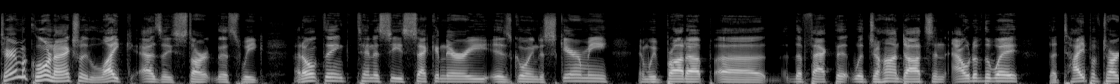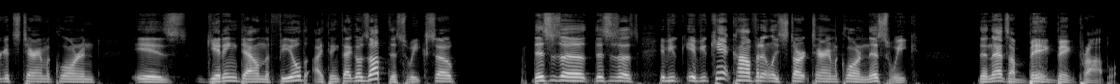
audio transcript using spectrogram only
Terry McLaurin I actually like as a start this week. I don't think Tennessee's secondary is going to scare me, and we've brought up uh, the fact that with Jahan Dotson out of the way, the type of targets Terry McLaurin is getting down the field, I think that goes up this week. So this is a this is a if you if you can't confidently start Terry McLaurin this week, then that's a big big problem.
